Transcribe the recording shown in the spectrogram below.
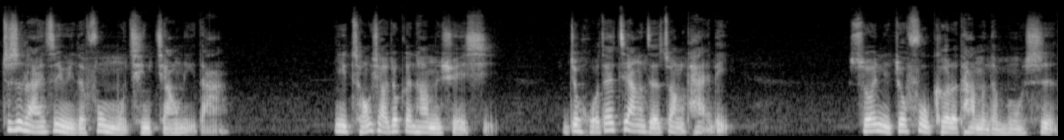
就是来自于你的父母亲教你的啊，你从小就跟他们学习，你就活在这样子的状态里，所以你就复刻了他们的模式，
